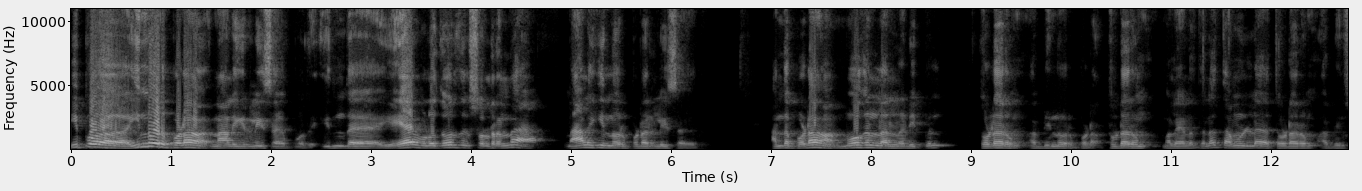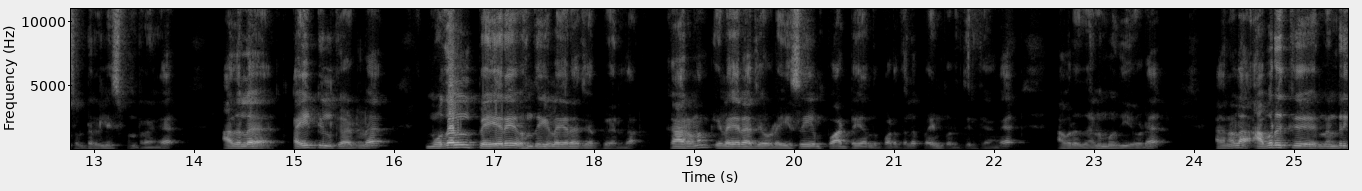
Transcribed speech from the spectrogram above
இப்போது இன்னொரு படம் நாளைக்கு ரிலீஸ் ஆக போகுது. இந்த ஏன் இவ்வளோ தூரத்துக்கு சொல்கிறேன்னா நாளைக்கு இன்னொரு படம் ரிலீஸ் ஆகுது. அந்த படம் மோகன்லால் நடிப்பில் தொடரும் அப்படின்னு ஒரு படம். தொடரும் மலையாளத்தில் தமிழில் தொடரும் அப்படின்னு சொல்லிட்டு ரிலீஸ் பண்ணுறாங்க அதில் டைட்டில் கார்டில் முதல் பெயரே வந்து இளையராஜா பெயர் தான் காரணம் இளையராஜாவோட இசையும் பாட்டையும் அந்த படத்தில் பயன்படுத்தியிருக்காங்க. அவரது அனுமதியோட. அதனால் அவருக்கு நன்றி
